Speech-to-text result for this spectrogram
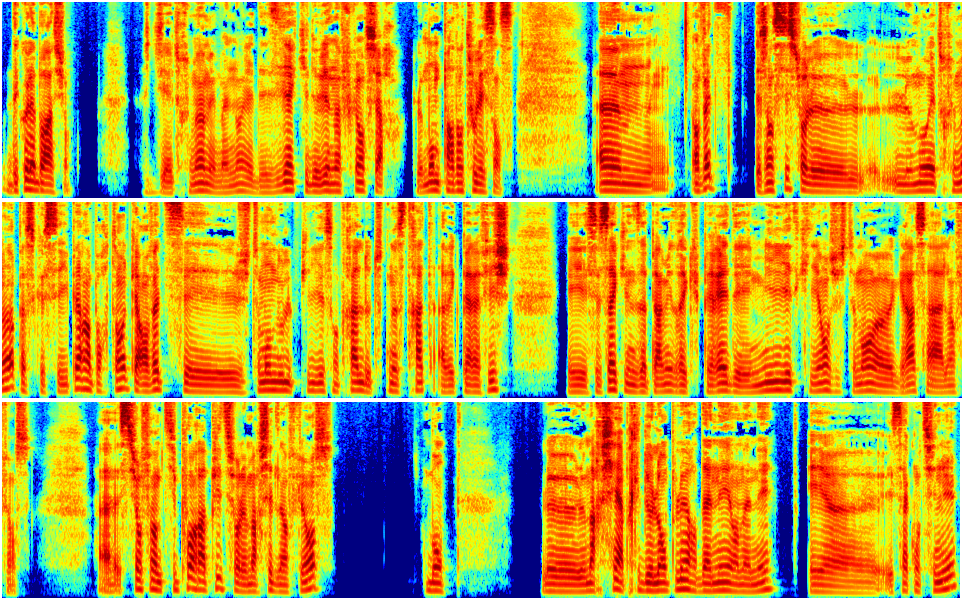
des collaborations. Je dis être humain, mais maintenant il y a des IA qui deviennent influenceurs. Le monde part dans tous les sens. en fait, J'insiste sur le, le, mot être humain parce que c'est hyper important car en fait c'est justement nous le pilier central de toute notre strate avec Père et Fiche et c'est ça qui nous a permis de récupérer des milliers de clients justement euh, grâce à l'influence. Euh, si on fait un petit point rapide sur le marché de l'influence, bon, le, le, marché a pris de l'ampleur d'année en année et, euh, et ça continue.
